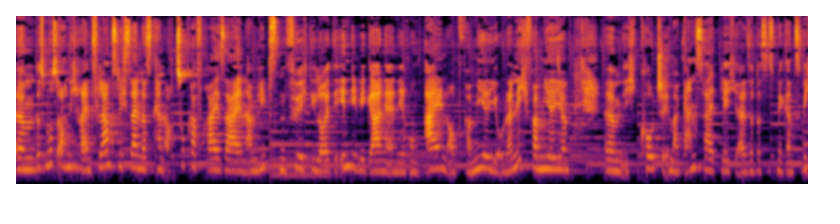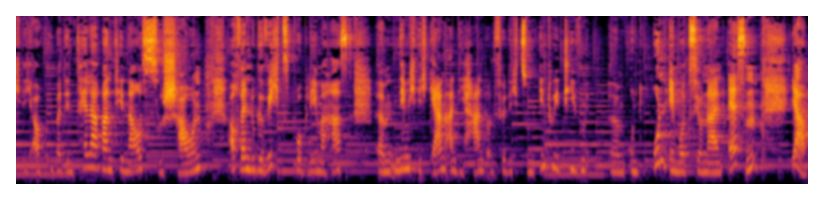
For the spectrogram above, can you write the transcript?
ähm, das muss auch nicht rein pflanzlich sein, das kann auch zuckerfrei sein. Am liebsten führe ich die Leute in die vegane Ernährung ein, ob Familie oder nicht Familie. Ähm, ich coache immer ganzheitlich, also das ist mir ganz wichtig, auch über den Tellerrand hinaus zu schauen. Auch wenn du Gewichtsprobleme hast, ähm, nehme ich dich gern an die Hand und führe dich zum intuitiven und unemotionalen Essen. Ja,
